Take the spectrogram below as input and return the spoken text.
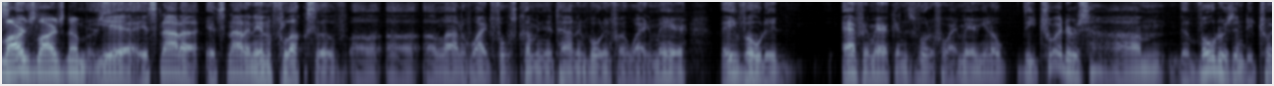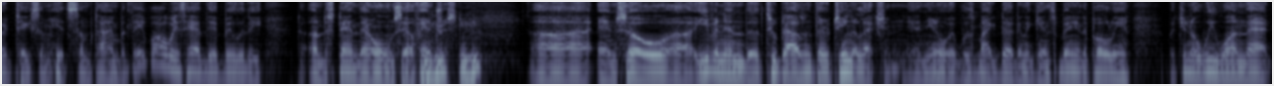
large, large numbers. Yeah, it's not a it's not an influx of uh, uh, a lot of white folks coming into town and voting for a white mayor. They voted. African Americans voted for white mayor. You know, Detroiters, um, the voters in Detroit take some hits sometime, but they've always had the ability to understand their own self interest. Mm-hmm, mm-hmm. Uh, and so, uh, even in the 2013 election, and you know, it was Mike Duggan against Benny Napoleon but you know, we won that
